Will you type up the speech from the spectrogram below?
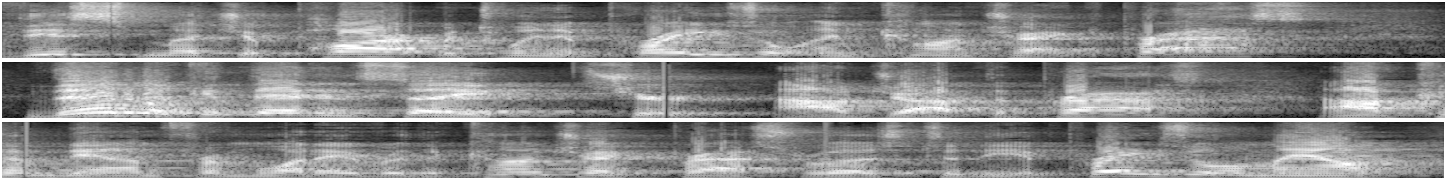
this much apart between appraisal and contract price. They'll look at that and say, sure, I'll drop the price. I'll come down from whatever the contract price was to the appraisal amount.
